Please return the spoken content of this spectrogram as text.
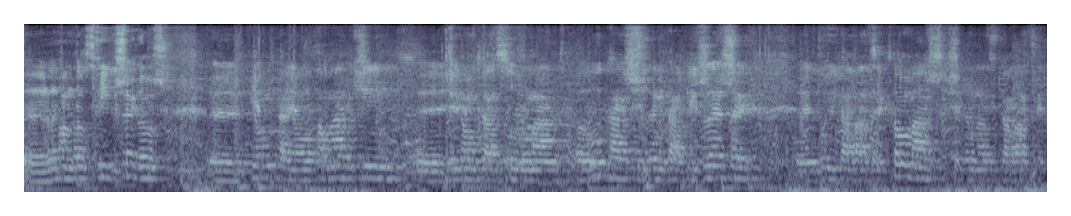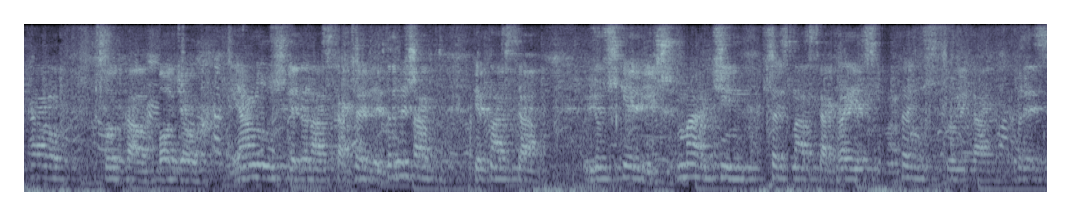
e, Lewandowski Grzegorz, e, piątka Jałocha Marcin, e, dziewiątka Surma Łukasz, siódemka Piżleszek, dwójka Wacek Tomasz, siedemnastka Wacek Karol, czwórka Bodzioch Janusz, jedenastka Czerwiec Ryszard, piętnastka Juszkiewicz Marcin, szesnastka Krajewski Mateusz, trójka Prys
